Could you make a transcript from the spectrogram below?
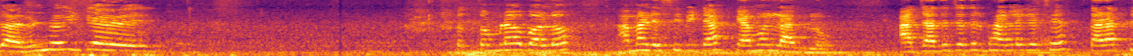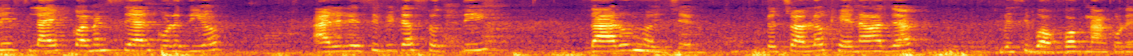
দারুণ হয়েছে। তো তোমরাও বলো। আমার রেসিপিটা কেমন লাগল? আর যাদের যাদের ভালো লেগেছে, তারা প্লিজ লাইক কমেন্ট শেয়ার করে দিও। আর এই রেসিপিটা সত্যি দারুণ হয়েছে। তো চলো খেয়ে নেওয়া যাক, বেশি বক বক না করে।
